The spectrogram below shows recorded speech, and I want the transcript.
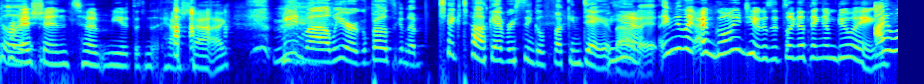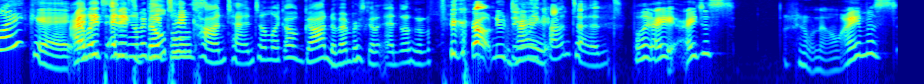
the handle it. permission to mute the hashtag Meanwhile, we are both gonna TikTok every single fucking day about yeah it. i mean like i'm going to because it's like a thing i'm doing I like it. I and like it's and it's built-in content. I'm like, oh god, November's gonna end. I'm gonna figure out new daily Right. content. But like I, I just, I don't know. I must.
